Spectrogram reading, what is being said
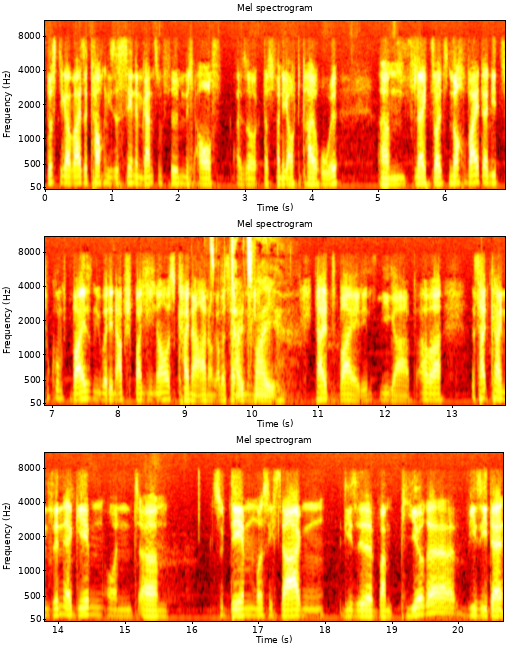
Lustigerweise tauchen diese Szenen im ganzen Film nicht auf. Also das fand ich auch total hohl. Ähm, vielleicht soll es noch weiter in die Zukunft weisen über den Abspann hinaus, keine Ahnung. Aber es Teil 2. Teil 2, den es nie gab. Aber es hat keinen Sinn ergeben und ähm, zudem muss ich sagen, diese Vampire, wie sie denn,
